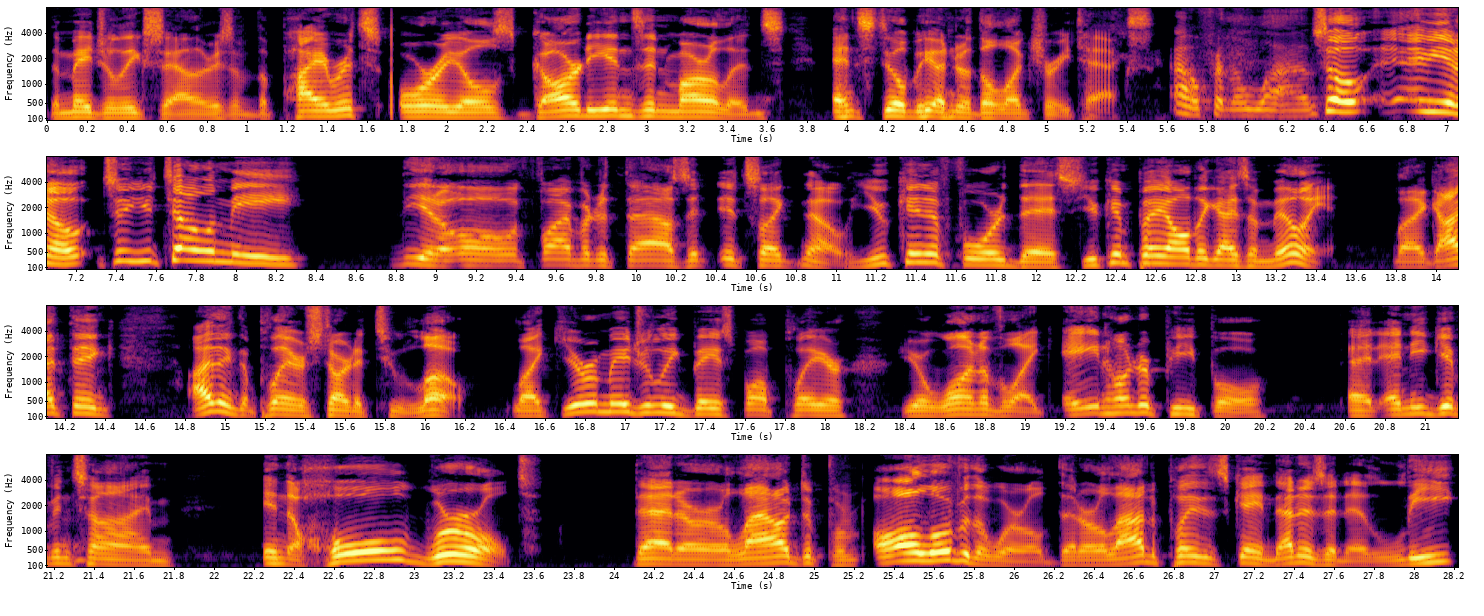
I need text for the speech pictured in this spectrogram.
the major league salaries of the Pirates, Orioles, Guardians, and Marlins, and still be under the luxury tax. Oh, for the love. So eh, you know, so you're telling me, you know, oh, oh, five hundred thousand. It's like no, you can afford this. You can pay all the guys a million. Like I think, I think the players started too low. Like you're a major league baseball player. You're one of like eight hundred people at any given time, in the whole world that are allowed to all over the world that are allowed to play this game. That is an elite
